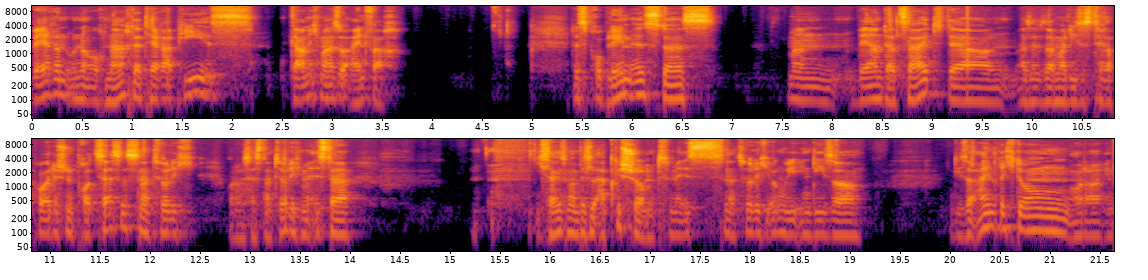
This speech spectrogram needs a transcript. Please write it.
während und auch nach der Therapie ist gar nicht mal so einfach. Das Problem ist, dass man während der Zeit der, also sag mal, dieses therapeutischen Prozesses natürlich, oder was heißt natürlich, man ist da, ich sage jetzt mal ein bisschen abgeschirmt. Man ist natürlich irgendwie in dieser, in dieser Einrichtung oder in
